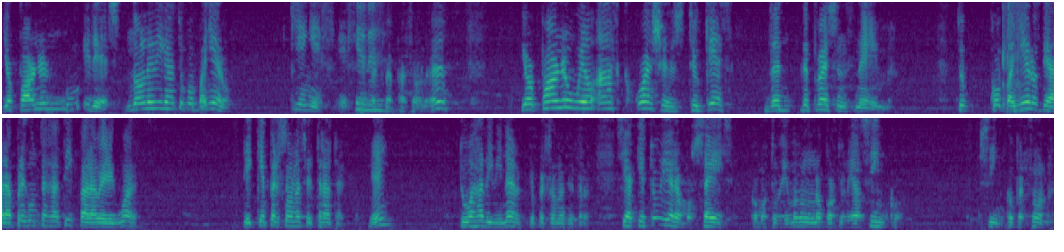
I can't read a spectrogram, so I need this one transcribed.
your partner mm. who it is. No le digas a tu compañero quién es esa persona. ¿eh? Your partner will ask questions to guess the, the person's name. Compañero te hará preguntas a ti para averiguar de qué persona se trata. ¿eh? Tú vas a adivinar qué persona se trata. Si aquí estuviéramos seis, como tuvimos en una oportunidad cinco, cinco personas,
